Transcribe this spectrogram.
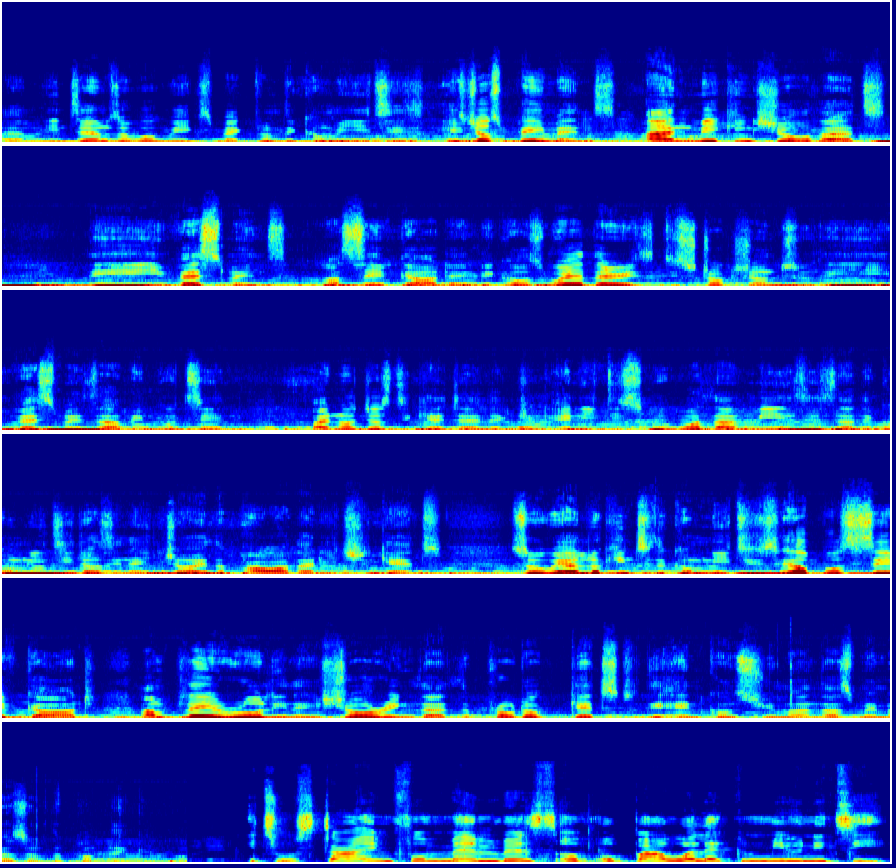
um, in terms of what we expect from the communities, it's just payments and making sure that the investments are safeguarded. Because where there is destruction to the investments that we put in by not just Ikeja Electric, any disco, what that means is that the community doesn't enjoy the power that it should get. So, we are looking to the communities help us safeguard and play a role in ensuring that the product gets to the end consumer, and that's members of the public. It was time for members of Obawole community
